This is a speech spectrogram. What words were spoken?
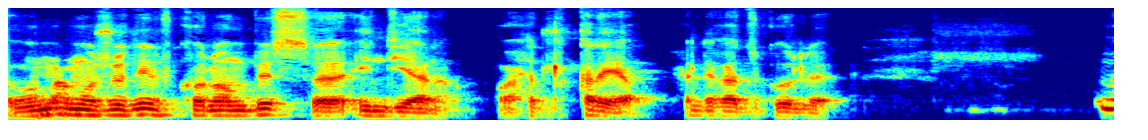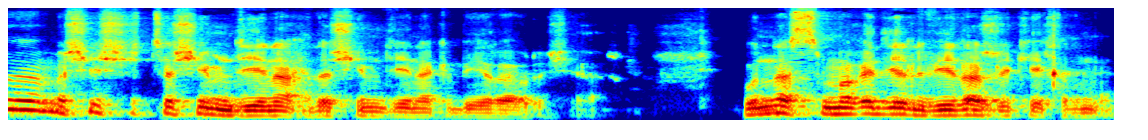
هما موجودين في كولومبوس إنديانا واحد القرية بحال اللي غتقول ماشي حتى شي مدينة حدا شي مدينة كبيرة ولا شي حاجة. والناس تما غير ديال ال village اللي كيخدموا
